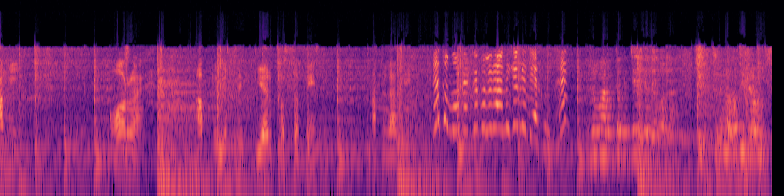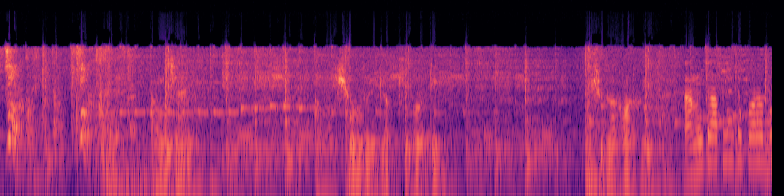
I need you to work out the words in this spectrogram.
আমি ওরা আপনার কাছে বিয়ার প্রস্তাব নিয়েছি। আপনি রাজি? এত মোটা একটা বলে আমি কেন বিয়ে করব হ্যাঁ? রুমা আমি তোকে যেতে দেবো না। আমি চাই আমার এই সুন্দরী লক্ষ্মী বউটি শুধু আমার হয়ে আমি তো আপনাকে পড়াবো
